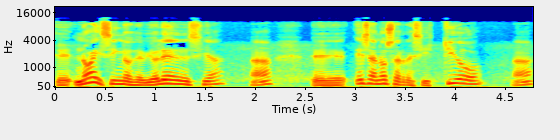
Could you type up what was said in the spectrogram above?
Eh, no hay signos de violencia, ¿ah? ella no se resistió, ¿ah?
